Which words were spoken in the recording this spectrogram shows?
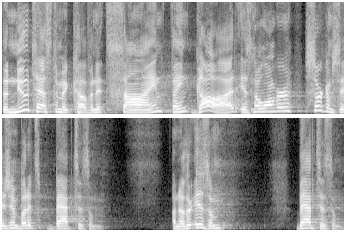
The New Testament covenant sign, thank God, is no longer circumcision, but it's baptism. Another ism, baptism.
